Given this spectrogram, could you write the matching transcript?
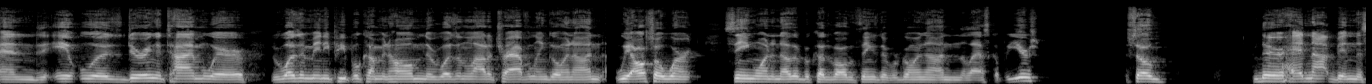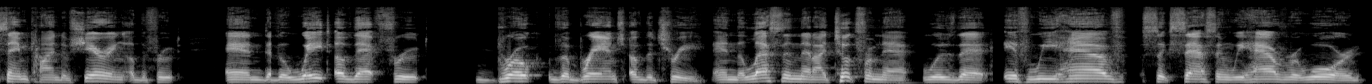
And it was during a time where there wasn't many people coming home. There wasn't a lot of traveling going on. We also weren't seeing one another because of all the things that were going on in the last couple years. So there had not been the same kind of sharing of the fruit. And the weight of that fruit broke the branch of the tree. And the lesson that I took from that was that if we have success and we have reward,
